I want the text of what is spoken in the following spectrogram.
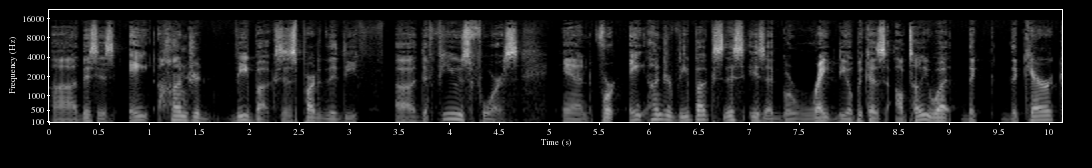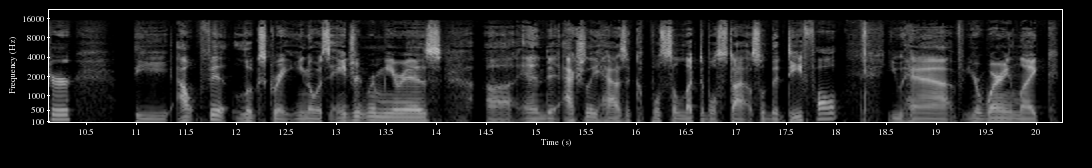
Uh, this is 800 V Bucks. This is part of the def uh, Diffuse Force. And for 800 V Bucks, this is a great deal because I'll tell you what, the, the character, the outfit looks great. You know, it's Agent Ramirez, uh, and it actually has a couple selectable styles. So the default, you have, you're wearing like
